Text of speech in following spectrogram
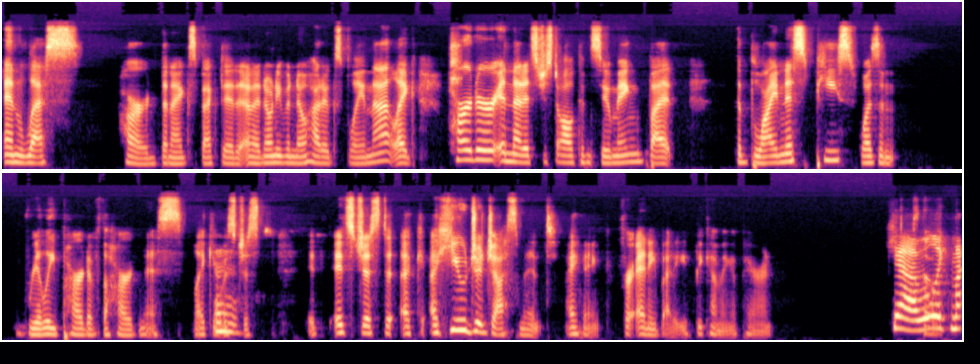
and less hard than I expected. And I don't even know how to explain that. Like harder in that it's just all consuming, but the blindness piece wasn't really part of the hardness. Like it was Mhm. just it, it's just a, a huge adjustment, I think, for anybody becoming a parent. Yeah, well, like my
